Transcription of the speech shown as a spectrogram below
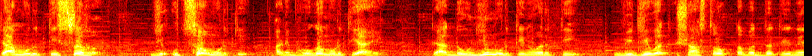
त्या मूर्तीसह जी उत्सव मूर्ती आणि भोगमूर्ती आहे त्या दोन्ही मूर्तींवरती विधिवत शास्त्रोक्त पद्धतीने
